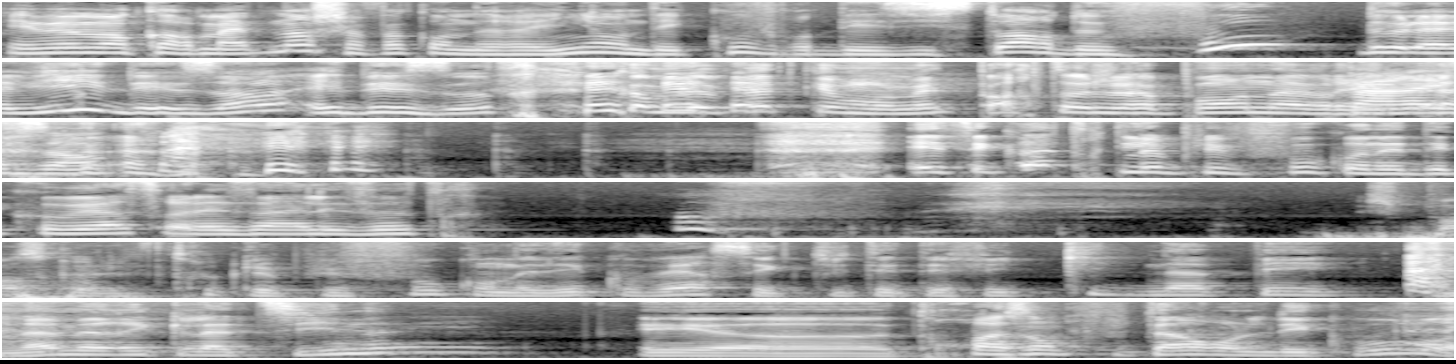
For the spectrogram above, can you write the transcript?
Et même encore maintenant, chaque fois qu'on est réunis, on découvre des histoires de fous de la vie des uns et des autres. Comme le fait que Mohamed parte au Japon en avril. Par exemple. Et c'est quoi le truc le plus fou qu'on ait découvert sur les uns et les autres? Je pense que le truc le plus fou qu'on ait découvert, c'est que tu t'étais fait kidnapper en Amérique latine. Et euh, trois ans plus tard, on le découvre.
